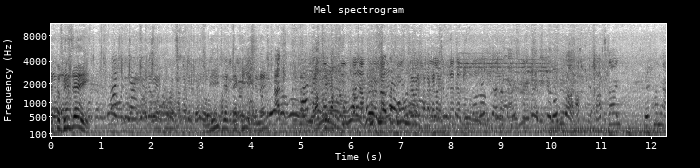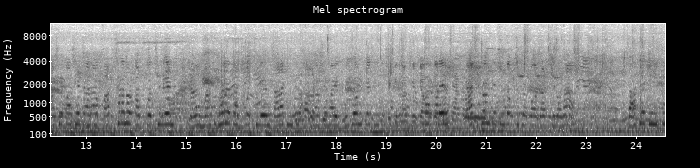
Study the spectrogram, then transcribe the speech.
এই তো ব্রিজে দেখি এখানে। সেখানে আশেপাশে যারা পাট ছাড়ানোর কাজ করছিলেন, যারা মাছ ধরার কাজ করছিলেন, তারা কিন্তু সময় দুজনকে একজনকে কিন্তু খুঁজে পাওয়া যাচ্ছিল না। তাকে কিন্তু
